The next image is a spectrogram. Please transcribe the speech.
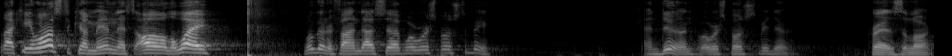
like he wants to come in, that's all the way, we're going to find ourselves where we're supposed to be. And doing what we're supposed to be doing. Praise the Lord.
